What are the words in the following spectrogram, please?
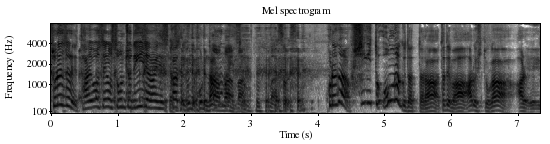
それぞれ多様性の尊重でいいじゃないですかっていうふうにこれならないんですよ。まあそうです。ねこれが不思議と音楽だったら例えばある人がある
